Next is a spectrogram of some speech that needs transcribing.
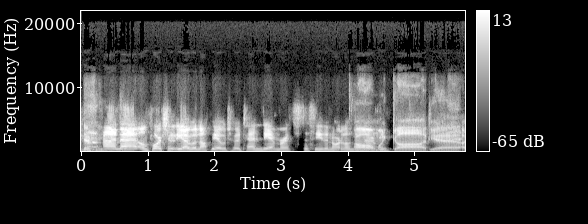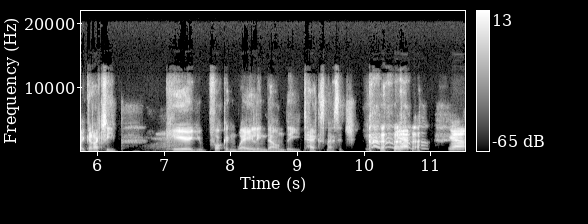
definitely. And uh, unfortunately, I will not be able to attend the Emirates to see the North London Oh Derby. my god, yeah. I could actually hear you fucking wailing down the text message. Yeah. Yeah,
